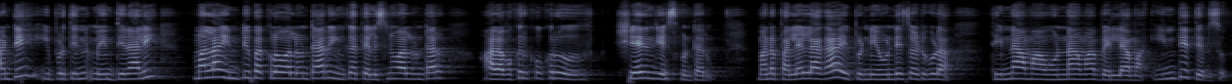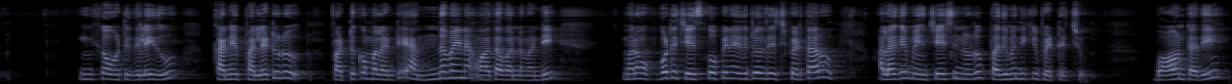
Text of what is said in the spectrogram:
అంటే ఇప్పుడు తిన్ మేము తినాలి. మళ్ళా ఇంటి పక్కల వాళ్ళు ఉంటారు. ఇంకా తెలిసిన వాళ్ళు ఉంటారు. అలా ఒకరికొకరు షేరింగ్ చేసుకుంటారు. మన పల్లెల్లాగా ఇప్పుడు నేను ఉండే చోట కూడా తిన్నామా, ఉన్నామా, వెళ్ళామా ఇంతే తెలుసు. ఇంకా ఒకటి తెలియదు కానీ పల్లెటూరు పట్టుకొమ్మలంటే అందమైన వాతావరణం అండి. మనం ఒక పూట చేసుకోకపోయినా ఎదుటోళ్ళు తెచ్చి పెడతారు. అలాగే మేము చేసిన పది మందికి పెట్టొచ్చు. బాగుంటుంది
